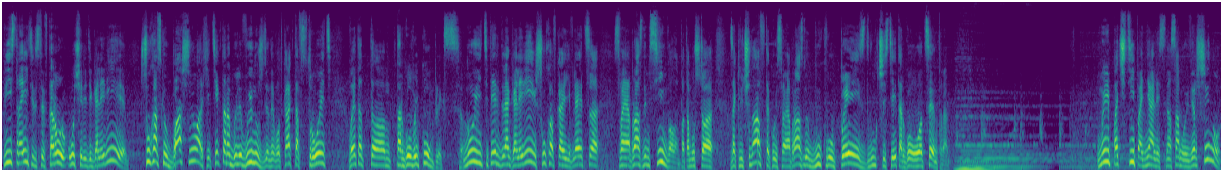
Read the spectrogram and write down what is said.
при строительстве второй очереди галереи Шуховскую башню архитекторы были вынуждены вот как-то встроить в этот э, торговый комплекс. Ну и теперь для галереи Шуховка является своеобразным символом, потому что заключена в такую своеобразную букву П из двух частей торгового центра. Мы почти поднялись на самую вершину,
